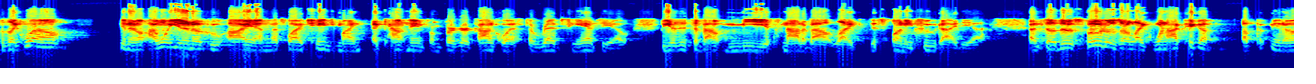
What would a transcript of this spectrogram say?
I was like, well, you know, I want you to know who I am. That's why I changed my account name from Burger Conquest to Rev Ciancio because it's about me. It's not about like this funny food idea. And so those photos are like when I pick up, up you know,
